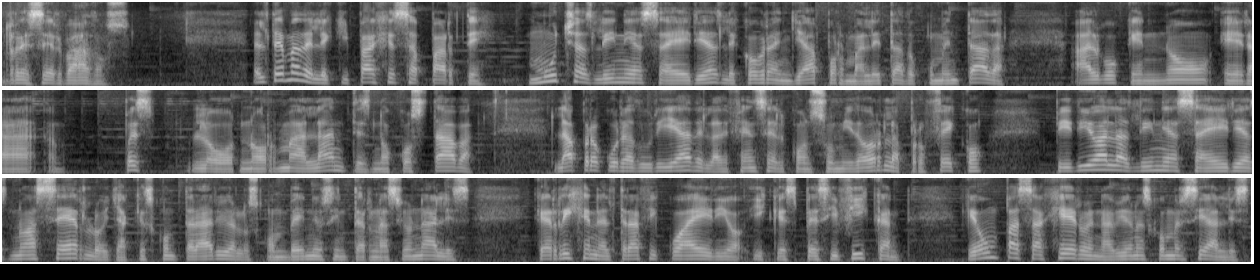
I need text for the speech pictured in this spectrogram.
reservados. El tema del equipaje es aparte. Muchas líneas aéreas le cobran ya por maleta documentada, algo que no era pues lo normal antes, no costaba. La Procuraduría de la Defensa del Consumidor, la Profeco, pidió a las líneas aéreas no hacerlo, ya que es contrario a los convenios internacionales que rigen el tráfico aéreo y que especifican que un pasajero en aviones comerciales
